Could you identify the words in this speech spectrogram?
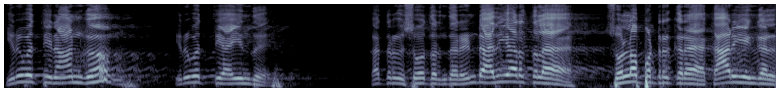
இருபத்தி நான்கும் இருபத்தி ஐந்து. கர்த்தருக்கு சோத்திரம் இந்த ரெண்டு அதிகாரத்தில் சொல்லப்பட்டிருக்கிற காரியங்கள்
